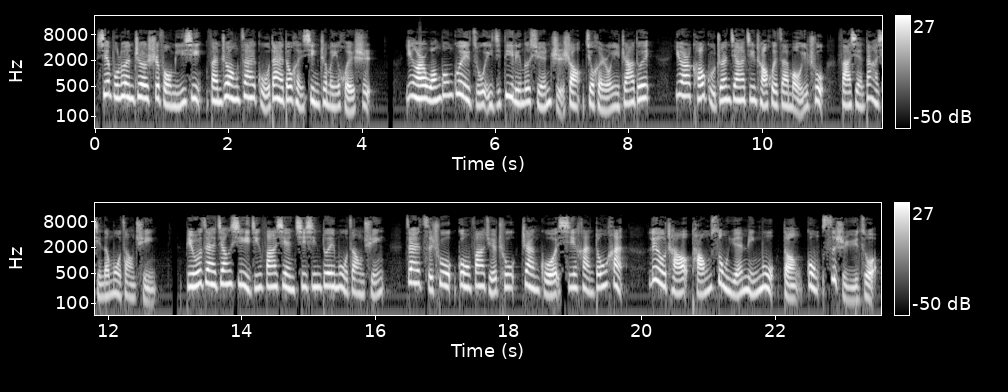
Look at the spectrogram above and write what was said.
先不论这是否迷信，反正在古代都很信这么一回事。因而，王公贵族以及帝陵的选址上就很容易扎堆。因而，考古专家经常会在某一处发现大型的墓葬群，比如在江西已经发现七星堆墓葬群，在此处共发掘出战国、西汉、东汉、六朝、唐宋元明墓等共四十余座，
